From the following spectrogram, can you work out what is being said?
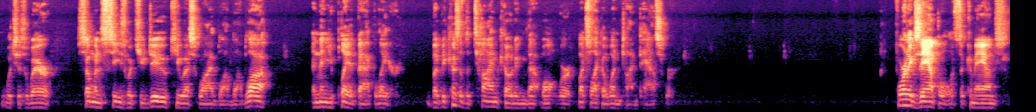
which is where someone sees what you do, QSY, blah, blah, blah, and then you play it back later. But because of the time coding, that won't work, much like a one-time password. For an example, it's the commands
